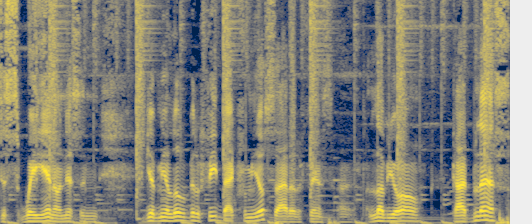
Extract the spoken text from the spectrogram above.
just weigh in on this and give me a little bit of feedback from your side of the fence. Uh, I love you all. God bless.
